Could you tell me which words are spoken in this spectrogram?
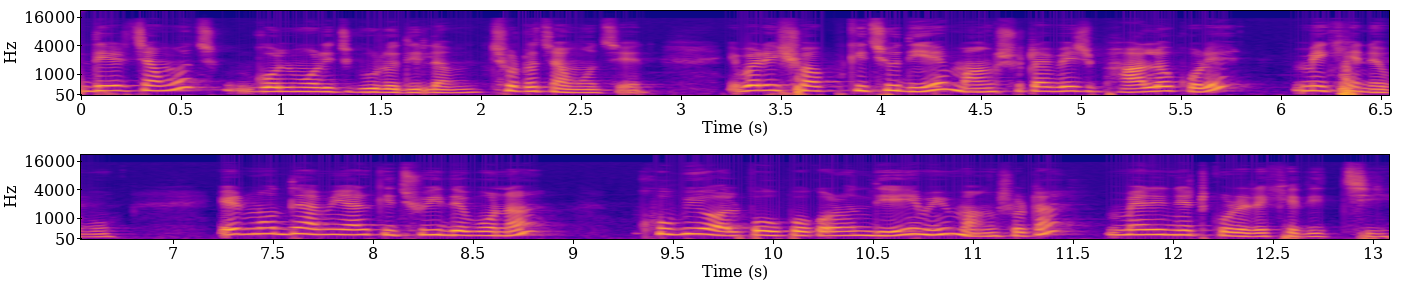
দেড় চামচ গোলমরিচ গুঁড়ো দিলাম, ছোট চামচের। এবার এই সব কিছু দিয়ে মাংসটা বেশ ভালো করে মেখে নেব। এর মধ্যে আমি আর কিছুই দেব না। খুবই অল্প উপকরণ দিয়েই আমি মাংসটা ম্যারিনেট করে রেখে দিচ্ছি।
